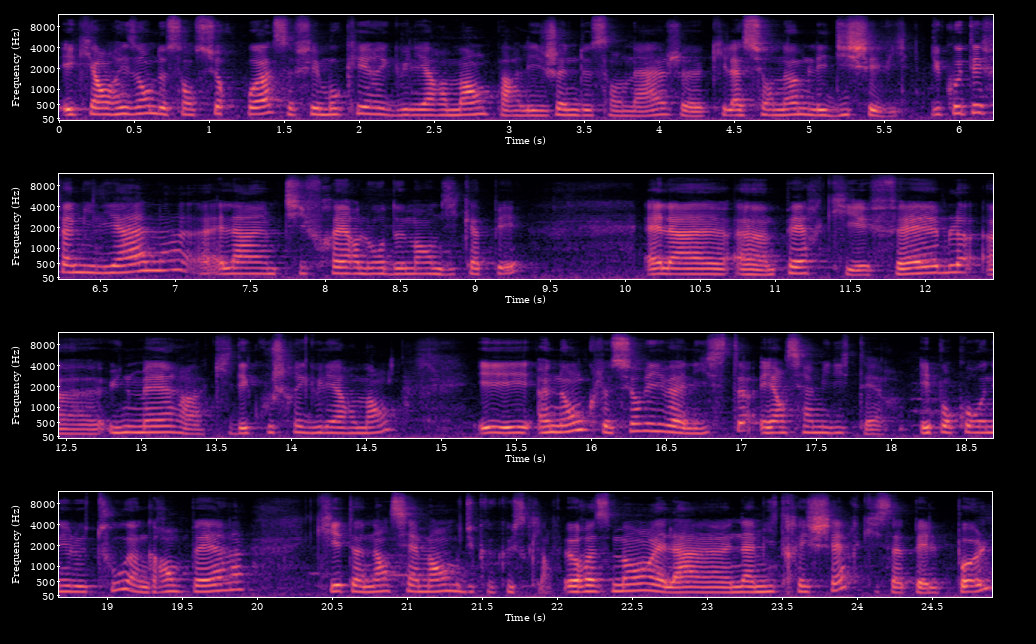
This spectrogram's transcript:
et qui en raison de son surpoids se fait moquer régulièrement par les jeunes de son âge euh, qui la surnomment Lady Chevy. Du côté familial, elle a un petit frère lourdement handicapé, elle a un père qui est faible, euh, une mère qui découche régulièrement et un oncle survivaliste et ancien militaire. Et pour couronner le tout, un grand-père qui est un ancien membre du Ku Klux Klan. Heureusement, elle a un ami très cher qui s'appelle Paul,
